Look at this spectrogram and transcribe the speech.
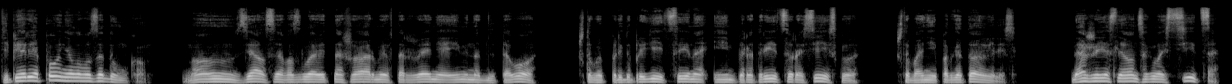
Теперь я понял его задумку. Но он взялся возглавить нашу армию вторжения именно для того, чтобы предупредить сына и императрицу российскую, чтобы они подготовились. Даже если он согласится,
